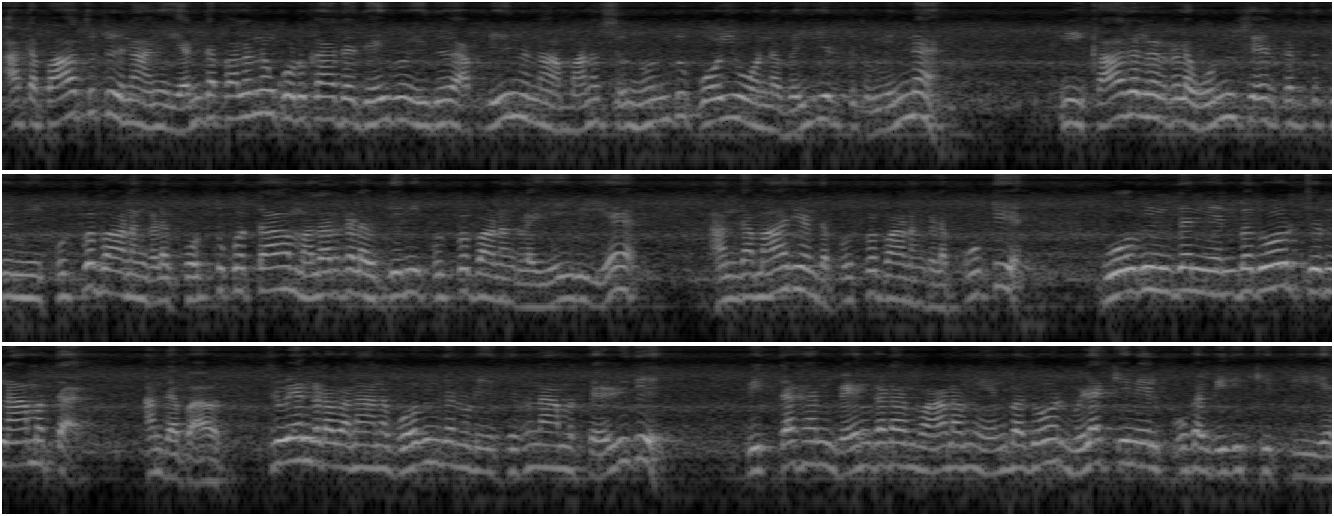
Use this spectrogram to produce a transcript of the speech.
அதை பார்த்துட்டு நான் எந்த பலனும் கொடுக்காத தெய்வம் இது அப்படின்னு நான் மனசு நொந்து போய் உன்னை வெய்யறதுக்கு முன்ன நீ காதலர்களை ஒன்று சேர்க்கறதுக்கு நீ புஷ்பபானங்களை கொத்து கொத்தா மலர்களை தினி புஷ்பபானங்களை எய்விய அந்த மாதிரி அந்த புஷ்பபானங்களை பூட்டி கோவிந்தன் என்பதோர் திருநாமத்தை அந்த திருவேங்கடவனான கோவிந்தனுடைய திருநாமத்தை எழுதி வித்தகன் வேங்கடன் வாணம் என்பதோர் விளக்கினில் புக விதிக்கிற்றிய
